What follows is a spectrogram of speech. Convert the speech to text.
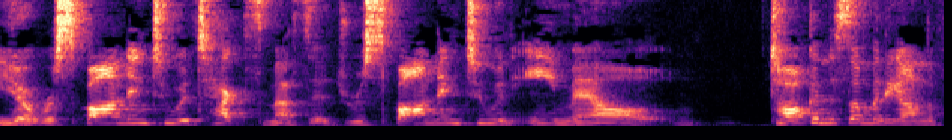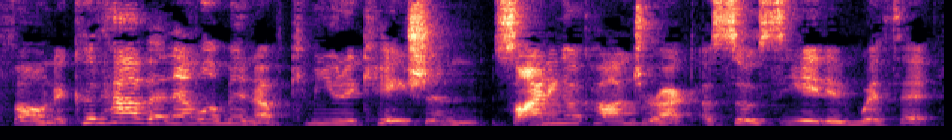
you know, responding to a text message, responding to an email, talking to somebody on the phone. It could have an element of communication, signing a contract associated with it,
